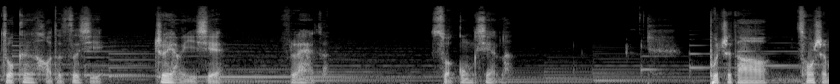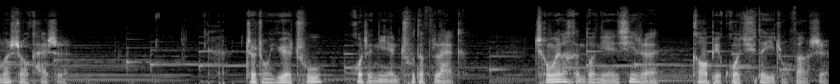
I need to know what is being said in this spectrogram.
做更好的自己这样一些 flag 所攻陷了。不知道从什么时候开始。这种月初或者年初的 flag，成为了很多年轻人告别过去的一种方式。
